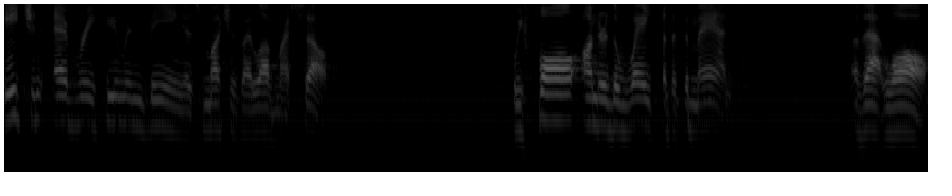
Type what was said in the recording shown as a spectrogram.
each and every human being as much as I love myself. We fall under the weight of the demand of that law.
